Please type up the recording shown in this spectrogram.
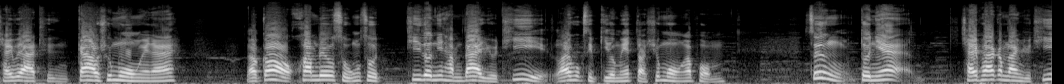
ใช้เวลาถึง 9 ชั่วโมงเลยนะ แล้วก็ความเร็วสูงสุดที่รถนี้ทำได้อยู่ที่ 160 กิโลเมตรต่อชั่วโมงครับผม ซึ่งตัวเนี้ยใช้พละกำลังอยู่ที่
